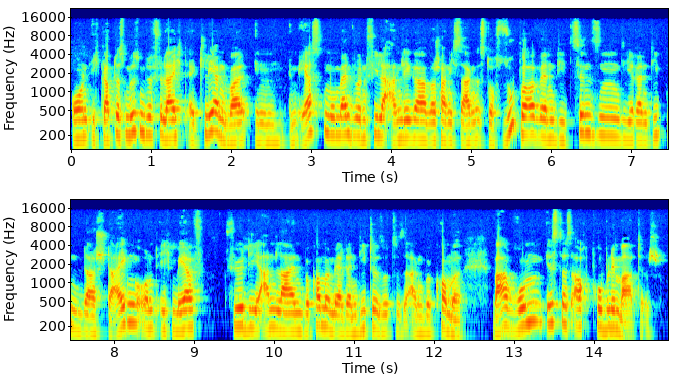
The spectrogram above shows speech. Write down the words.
Und ich glaube, das müssen wir vielleicht erklären, weil in, im ersten Moment würden viele Anleger wahrscheinlich sagen, ist doch super, wenn die Zinsen, die Renditen da steigen und ich mehr für die Anleihen bekomme, mehr Rendite sozusagen bekomme. Warum ist das auch problematisch?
